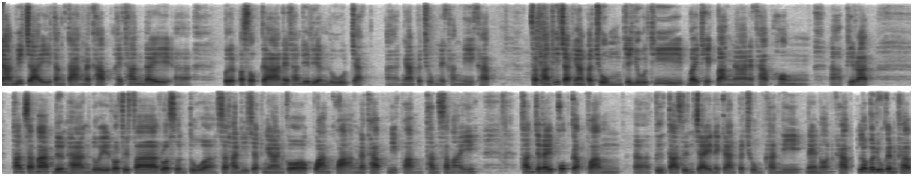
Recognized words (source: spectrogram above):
งานวิจัยต่างๆนะครับ ให้ท่านได้เปิดประสบการณ์ให้ท่านได้เรียนรู้จากงานประชุมในครั้งนี้ครับ สถานที่จัดงานประชุมจะอยู่ที่ไบเทคบางนานะครับ ห้องอพิรัตท่านสามารถเดินทางโดยรถไฟฟ้ารถส่วนตัว สถานที่จัดงานก็กว้างขวางนะครับ มีความทันสมัย ท่านจะได้พบกับความตื่นตาตื่นใจในการประชุมครั้งนี้แน่นอนครับ เรามาดูกันครับ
